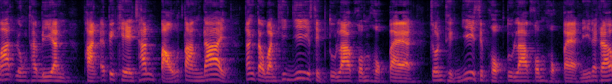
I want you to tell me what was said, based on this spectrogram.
มารถลงทะเบียน ผ่านแอปพลิเคชันเป๋าตังได้ ตั้งแต่วันที่ 20 ตุลาคม 68 จนถึง 26 ตุลาคม 68 นี้นะครับ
